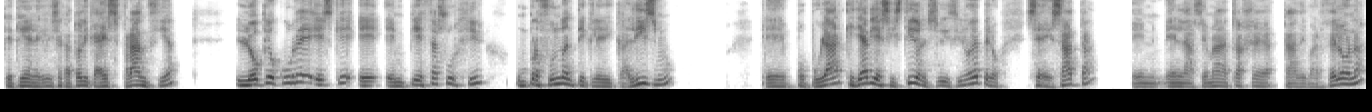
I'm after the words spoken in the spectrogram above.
que tiene la Iglesia Católica, es Francia, lo que ocurre es que eh, empieza a surgir un profundo anticlericalismo popular que ya había existido en el siglo XIX, pero se desata en, la Semana Trágica de Barcelona,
